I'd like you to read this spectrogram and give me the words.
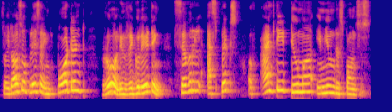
So it also plays an important role in regulating several aspects of anti-tumor immune responses.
